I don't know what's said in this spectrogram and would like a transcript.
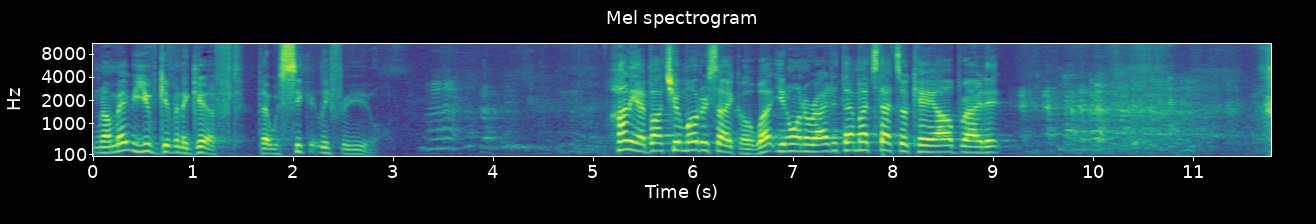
Now, maybe you've given a gift that was secretly for you. Honey, I bought you a motorcycle. What? You don't want to ride it that much? That's okay, I'll ride it.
